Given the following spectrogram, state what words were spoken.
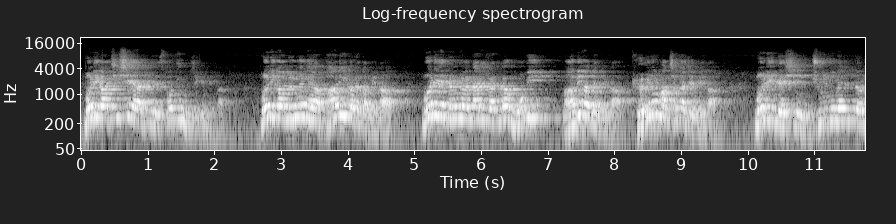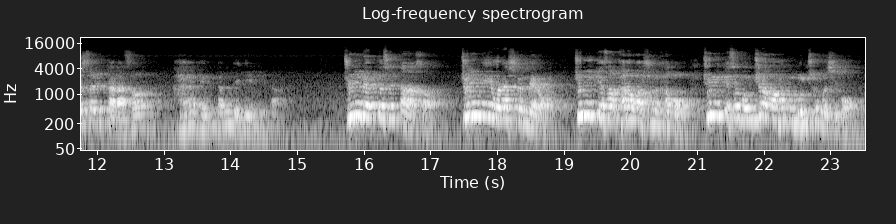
머리가 지시해야지 손이 움직입니다. 머리가 명령해야 발이 걸어갑니다. 머리의 명령을 따르지 않으면 몸이 마비가 됩니다. 교회는 마찬가지입니다. 머리 대신 주님의 뜻을 따라서 가야 된다는 얘기입니다. 주님의 뜻을 따라서 주님이 원하시는 대로 주님께서 가라고 하시면 가고 주님께서 멈추라고 하면 멈추는 것이고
